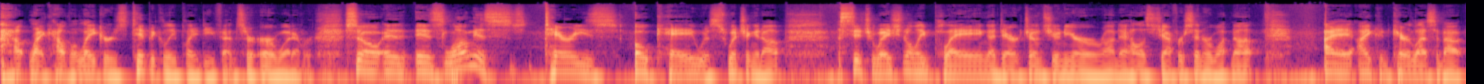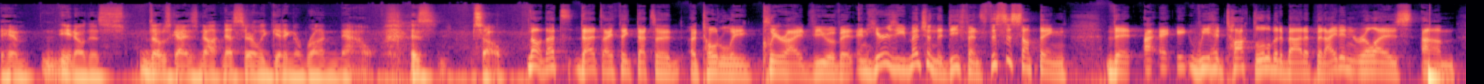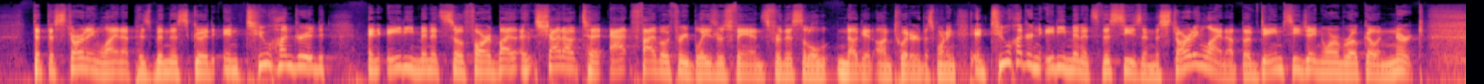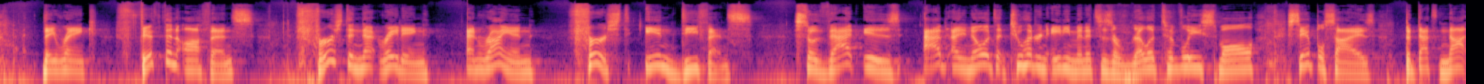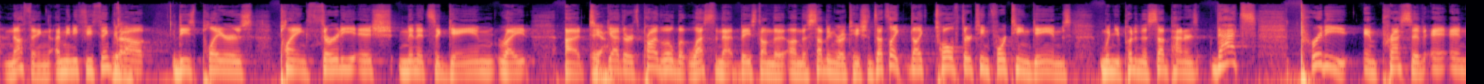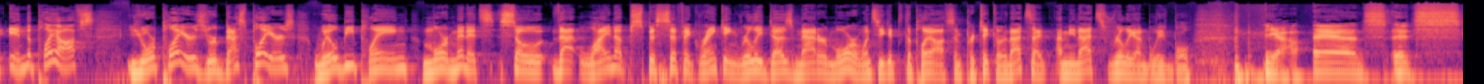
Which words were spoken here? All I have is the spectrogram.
how like how the Lakers typically play defense or, or whatever. So as, as long as Terry's okay with switching it up, situationally playing a Derrick Jones Jr. or Rondae Hollis Jefferson or whatnot, I, I could care less about him, you know, this those guys not necessarily getting a run now. As so No, that's that's. I think that's a, a totally clear-eyed view of it. And here's you mentioned the defense. This is something that I, I, we had talked a little bit about it, but I didn't realize um, that the starting lineup has been this good in 280 minutes so far. By uh, shout out to at 503 Blazers fans for this little nugget on Twitter this morning. In 280 minutes this season, the starting lineup of Dame, CJ, Norm, Rocco, and Nurk, they rank fifth in offense, first in net rating, and Ryan first in defense. So that is I know it's at 280 minutes is a relatively small sample size, but that's not nothing. I mean, if you think no. about these players playing 30-ish minutes a game right uh, together yeah. it's probably a little bit less than that based on the on the subbing rotations that's like like 12 13 14 games when you put in the sub patterns that's pretty impressive and, and in the playoffs your players, your best players, will be playing more minutes. So that lineup specific ranking really does matter more once you get to the playoffs in particular. That's, I mean, that's really unbelievable. Yeah. And it's,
